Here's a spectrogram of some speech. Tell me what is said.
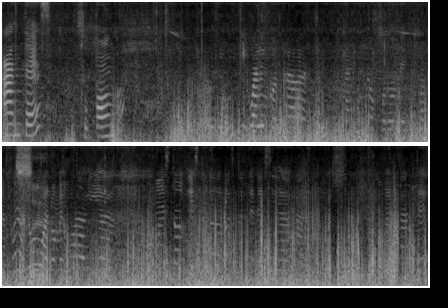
Antes, supongo, pues, igual encontraban un camino por donde, donde fuera, Sí. ¿no? O a lo mejor había, como esto, esto nada más pertenecía a los gobernantes,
